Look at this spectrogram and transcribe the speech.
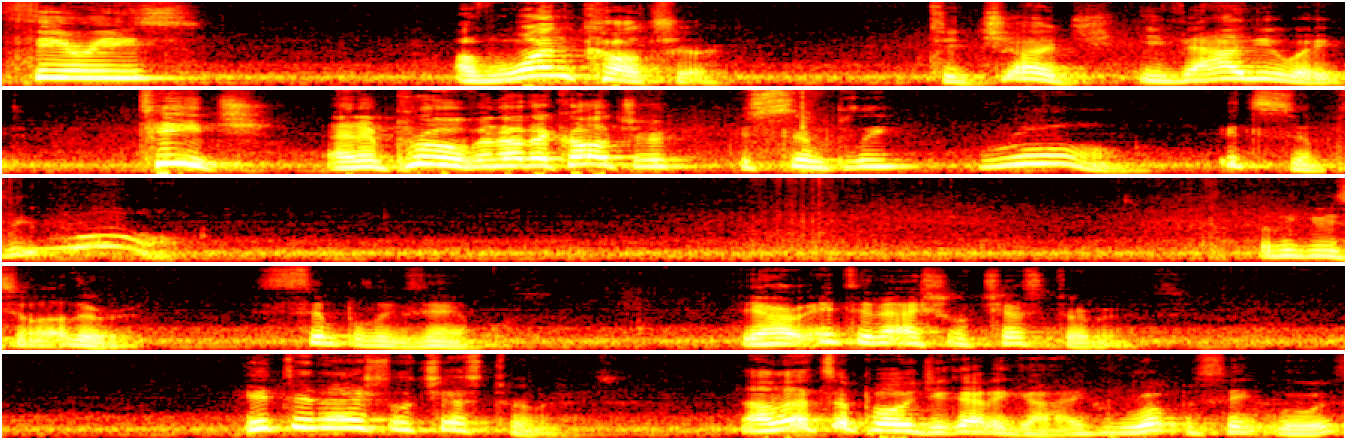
theories of one culture to judge, evaluate, teach, and improve another culture is simply wrong. It's simply wrong. Let me give you some other simple examples. There are international chess tournaments. International chess tournaments. Now let's suppose you got a guy who grew up in St. Louis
